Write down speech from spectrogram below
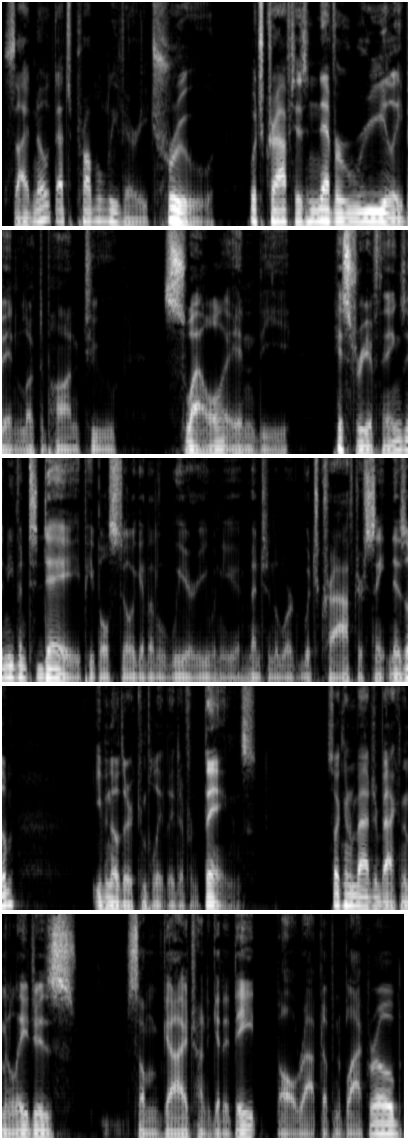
Side note, that's probably very true. Witchcraft has never really been looked upon to swell in the history of things, and even today, people still get a little weary when you mention the word witchcraft or Satanism, even though they're completely different things. So I can imagine back in the Middle Ages, some guy trying to get a date, all wrapped up in a black robe,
